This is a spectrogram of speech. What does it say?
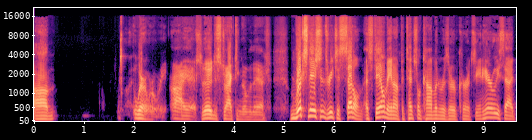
Um, where were we? Ah, yes, very distracting over there. BRICS nations reach a settlement, a stalemate on potential common reserve currency. And here we said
